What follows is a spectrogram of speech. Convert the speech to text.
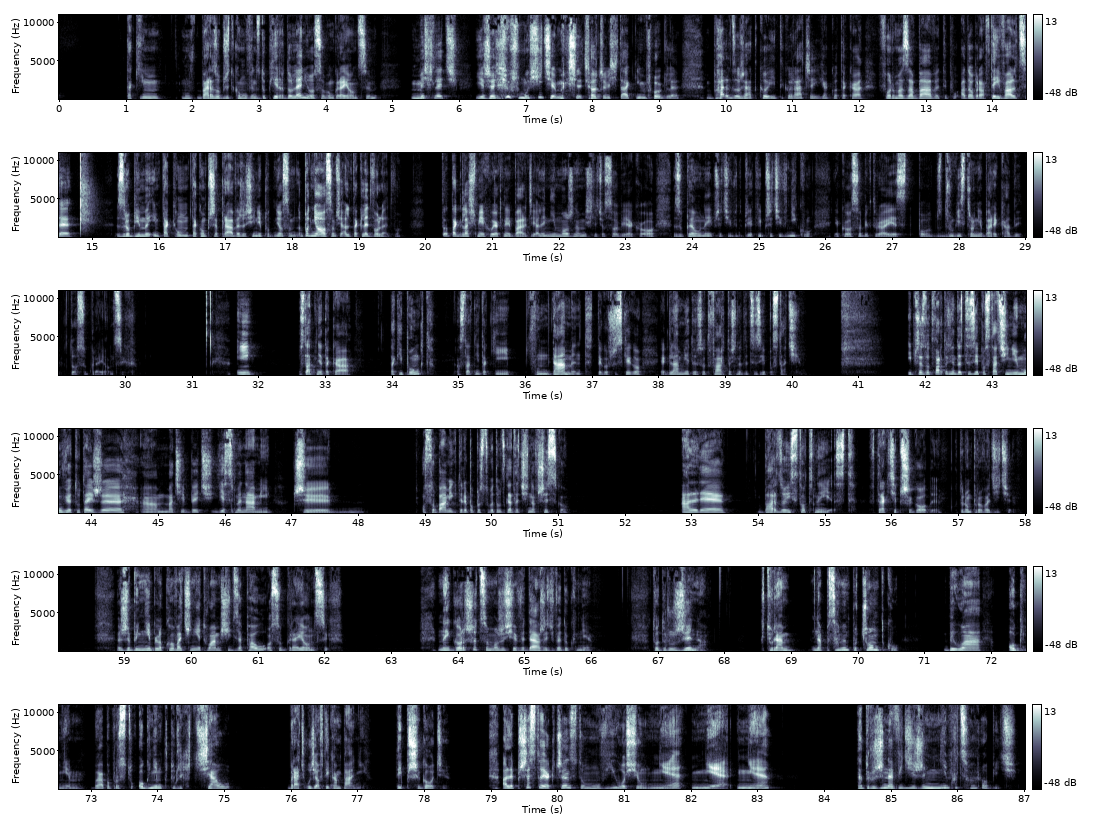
takim bardzo brzydko mówiąc, dopierdoleniu osobom grającym, myśleć, jeżeli już musicie myśleć o czymś takim w ogóle, bardzo rzadko i tylko raczej jako taka forma zabawy, typu, a dobra, w tej walce zrobimy im taką, taką przeprawę, że się nie podniosą. No podniosą się, ale tak ledwo, ledwo. To tak dla śmiechu jak najbardziej, ale nie można myśleć o sobie jako o zupełnej przeciw, jakiej przeciwniku, jako osobie, która jest po drugiej stronie barykady do osób grających. I ostatnia taka, taki punkt, ostatni taki fundament tego wszystkiego, jak dla mnie, to jest otwartość na decyzję postaci. I przez otwartość na decyzję postaci nie mówię tutaj, że um, macie być jesmenami, czy osobami, które po prostu będą zgadzać się na wszystko. Ale bardzo istotny jest w trakcie przygody, którą prowadzicie, żeby nie blokować i nie tłamsić zapału osób grających. Najgorsze, co może się wydarzyć według mnie, to drużyna, która na samym początku była ogniem, była po prostu ogniem, który chciał brać udział w tej kampanii, tej przygodzie. Ale przez to, jak często mówiło się nie, nie, nie, ta drużyna widzi, że nie ma co robić.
